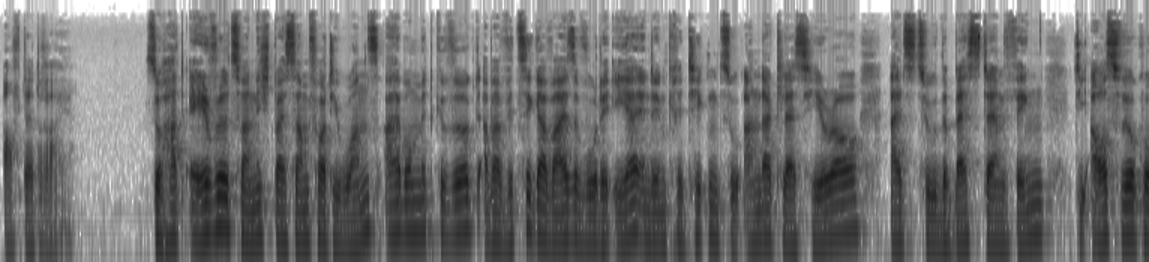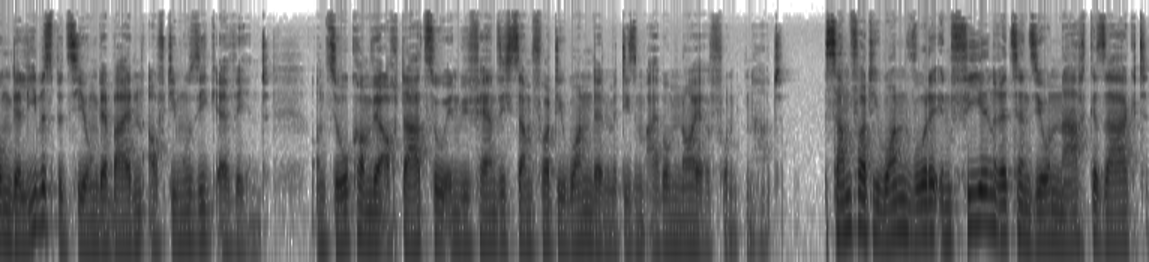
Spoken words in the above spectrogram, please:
auf der 3. So hat Avril zwar nicht bei Sum 41s Album mitgewirkt, aber witzigerweise wurde eher in den Kritiken zu Underclass Hero als zu The Best Damn Thing die Auswirkungen der Liebesbeziehung der beiden auf die Musik erwähnt. Und so kommen wir auch dazu, inwiefern sich Sum 41 denn mit diesem Album neu erfunden hat. Sum 41 wurde in vielen Rezensionen nachgesagt,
